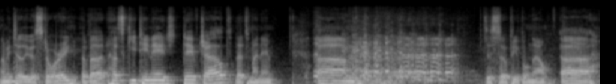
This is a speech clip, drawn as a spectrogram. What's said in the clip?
Let me tell you a story about husky teenage Dave Child. That's my name. Um, just so people know. Uh,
